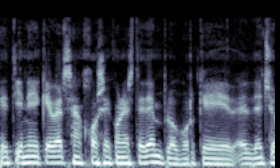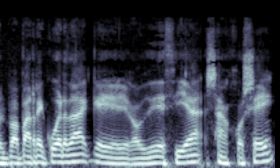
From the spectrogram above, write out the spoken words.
Que tiene que ver San José con este templo, porque eh, de hecho el Papa recuerda que Gaudí decía San José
